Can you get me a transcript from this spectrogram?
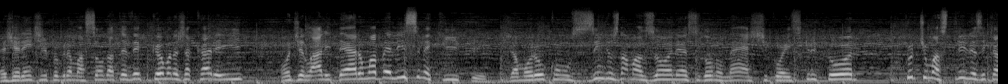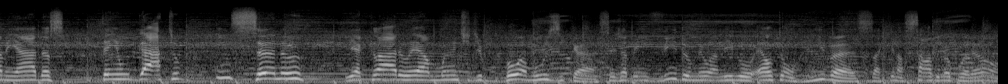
É gerente de programação da TV Câmara Jacareí, onde lá lidera uma belíssima equipe. Já morou com os índios na Amazônia, estudou no México, é escritor, curte umas trilhas e caminhadas, tem um gato insano e é claro, é amante de boa música. Seja bem-vindo, meu amigo Elton Rivas, aqui na sala do meu porão.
